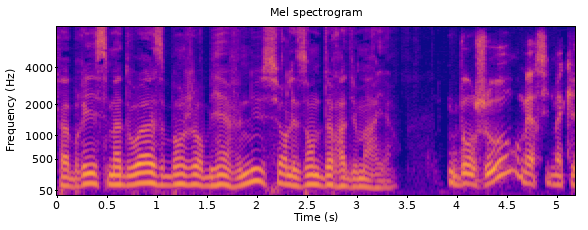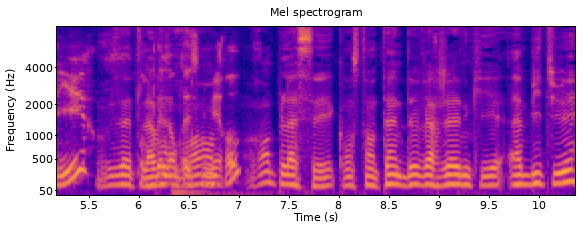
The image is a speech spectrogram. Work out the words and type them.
Fabrice Madoise, bonjour, bienvenue sur les ondes de Radio Maria. Bonjour, merci de m'accueillir. Vous êtes là pour remplacer Constantin Devergène qui est habitué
